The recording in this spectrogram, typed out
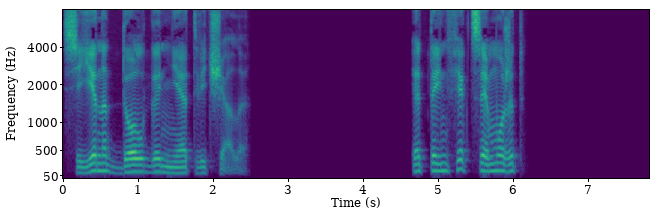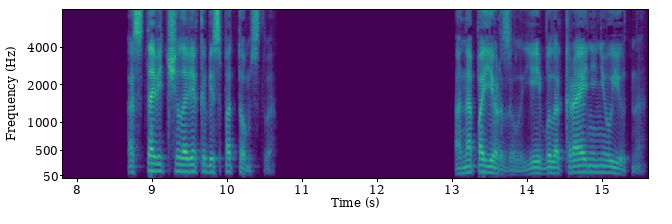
Сиена долго не отвечала. Эта инфекция может оставить человека без потомства. Она поерзала, ей было крайне неуютно.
